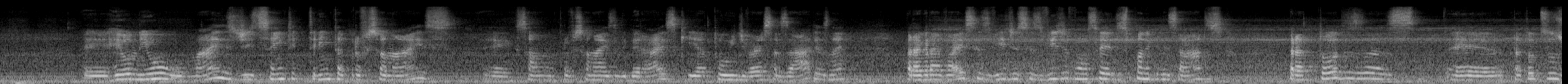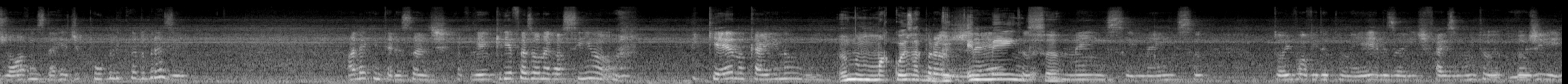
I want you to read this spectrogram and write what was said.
É, reuniu mais de 130 profissionais, é, que são profissionais liberais que atuam em diversas áreas, né? Para gravar esses vídeos. Esses vídeos vão ser disponibilizados para todas as é, para todos os jovens da rede pública do Brasil. Olha que interessante. Eu, falei, eu queria fazer um negocinho pequeno, cair num, numa coisa num projeto imensa. Imenso, imenso. Estou envolvida com eles, a gente faz muito. Hoje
